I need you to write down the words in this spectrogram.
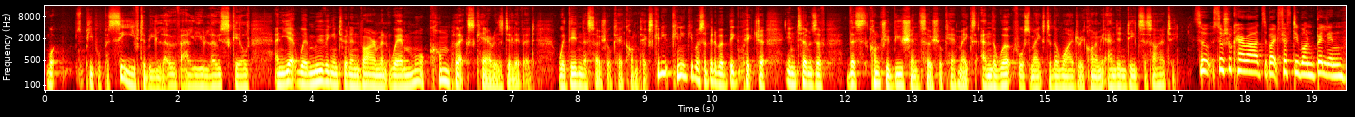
what people perceive to be low value, low skilled, and yet we're moving into an environment where more complex care is delivered within the social care context. Can you can you give us a bit of a big picture in terms of this contribution social care makes and the workforce makes to the wider economy and indeed society? So, social care adds about 51 billion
